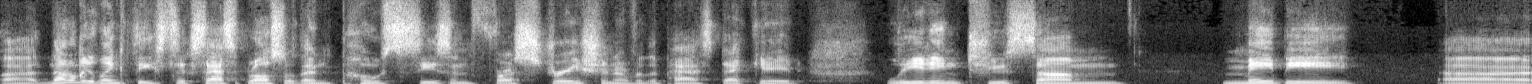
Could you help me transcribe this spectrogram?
uh, not only lengthy success, but also then postseason frustration over the past decade, leading to some maybe uh,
